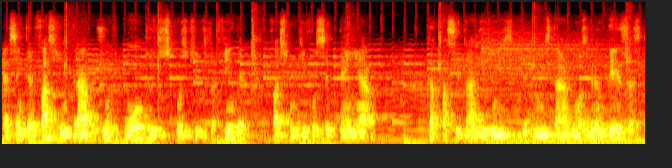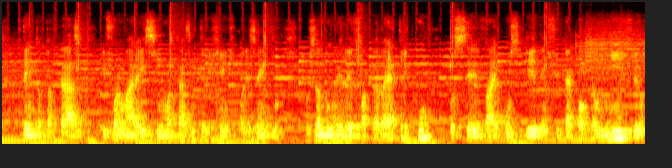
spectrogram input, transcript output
Essa interface de entrada, junto com outros dispositivos da Finder, faz com que você tenha capacidade de administrar algumas grandezas dentro da tua casa e formar aí sim uma casa inteligente, por exemplo, usando um relé fotoelétrico, você vai conseguir identificar qual é o nível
